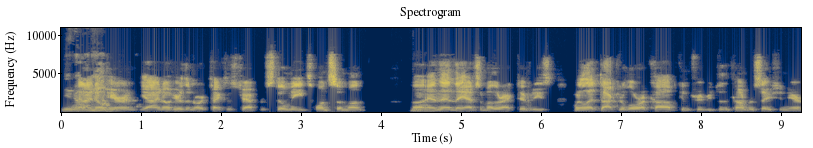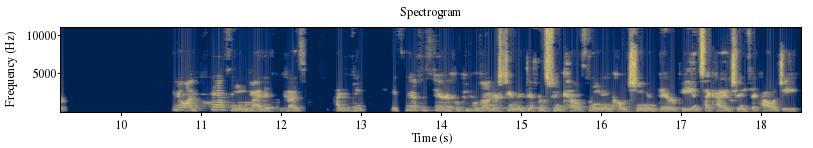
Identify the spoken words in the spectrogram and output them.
You know, and I know here, in, yeah, I know here the North Texas chapter still meets once a month. Uh, and then they have some other activities. I'm going to let Dr. Laura Cobb contribute to the conversation here. You know, I'm fascinated by this because I think it's necessary for people to understand the difference between counseling and coaching and therapy and psychiatry and psychology.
